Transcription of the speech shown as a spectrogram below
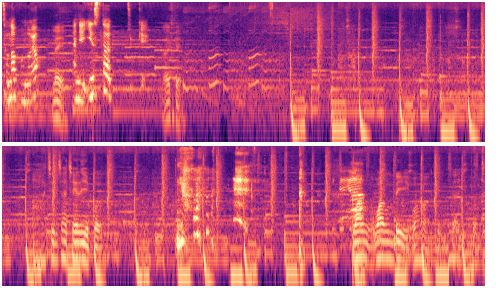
전화번호요? 네. 아니, 인스타 줄게. 오케이. 아 진짜 제일 예뻐. 왕 왕디 와 진짜 이쁜데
